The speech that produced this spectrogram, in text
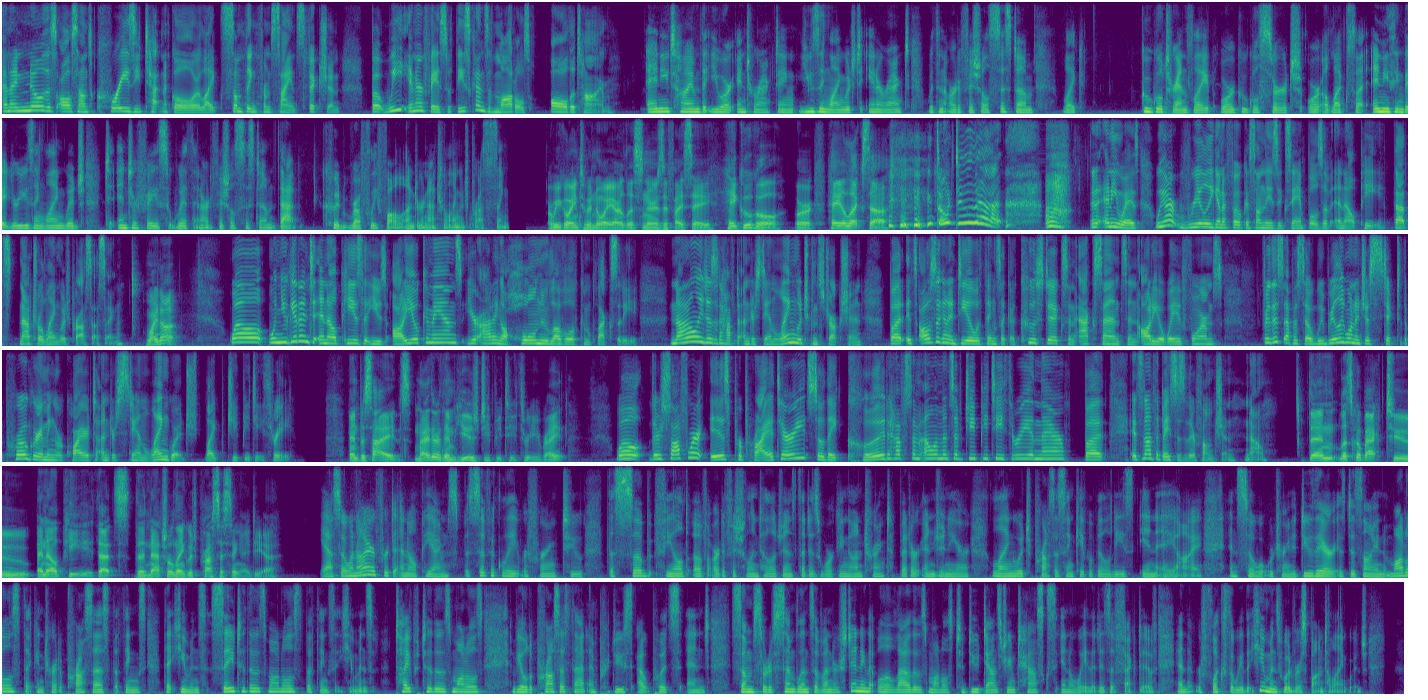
And I know this all sounds crazy technical or like something from science fiction, but we interface with these kinds of models all the time. Anytime that you are interacting, using language to interact with an artificial system like Google Translate or Google Search or Alexa, anything that you're using language to interface with an artificial system, that could roughly fall under natural language processing. Are we going to annoy our listeners if I say, hey Google, or hey Alexa? Don't do that. Ugh. And anyways, we aren't really going to focus on these examples of NLP. That's natural language processing. Why not? Well, when you get into NLPs that use audio commands, you're adding a whole new level of complexity. Not only does it have to understand language construction, but it's also going to deal with things like acoustics and accents and audio waveforms. For this episode, we really want to just stick to the programming required to understand language, like GPT 3. And besides, neither of them use GPT 3, right? Well, their software is proprietary, so they could have some elements of GPT 3 in there, but it's not the basis of their function, no. Then let's go back to NLP. That's the natural language processing idea. Yeah, so when I refer to NLP, I'm specifically referring to the subfield of artificial intelligence that is working on trying to better engineer language processing capabilities in AI. And so, what we're trying to do there is design models that can try to process the things that humans say to those models, the things that humans type to those models, and be able to process that and produce outputs and some sort of semblance of understanding that will allow those models to do downstream tasks in a way that is effective and that reflects the way that humans would respond to language.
